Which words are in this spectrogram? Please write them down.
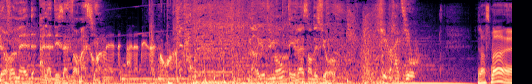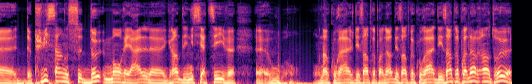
Le remède à la désinformation. Mario Dumont et Vincent Dessureau. Cube Radio. Lancement euh, de Puissance 2 Montréal, euh, grande initiative euh, où on on encourage des entrepreneurs, des, des entrepreneurs entre eux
